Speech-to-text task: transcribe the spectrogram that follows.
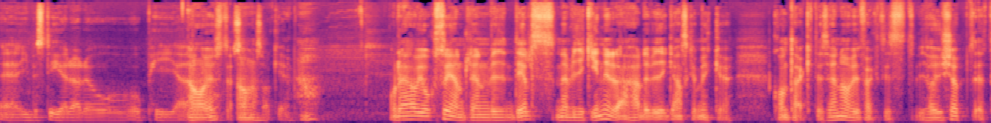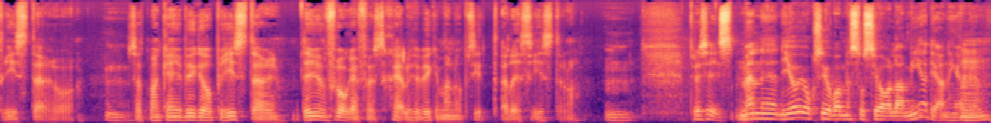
eh, investerare och, och PR ja, och sådana ja. saker. Och det har vi också egentligen, vi, dels när vi gick in i det här hade vi ganska mycket kontakter. Sen har vi faktiskt, vi har ju köpt ett register. Och, mm. Så att man kan ju bygga upp register. Det är ju en fråga för sig själv. Hur bygger man upp sitt adressregister då? Mm. Precis, mm. men eh, ni har ju också jobbat med sociala medier en hel del. Mm.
